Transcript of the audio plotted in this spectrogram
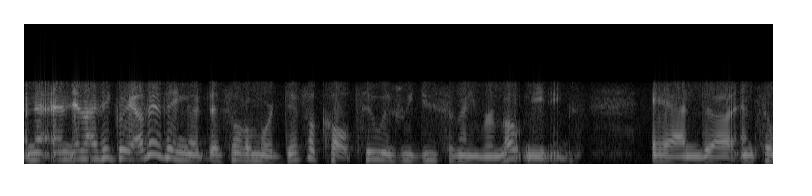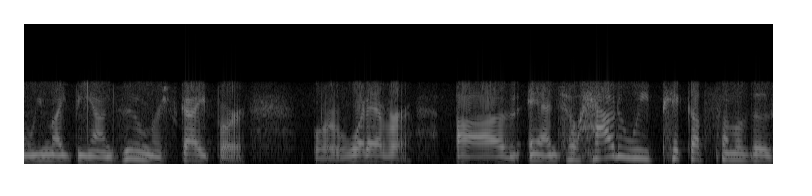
and, and, and I think the other thing that, that's a little more difficult too is we do so many remote meetings, and uh, and so we might be on Zoom or Skype or or whatever. Uh, and so, how do we pick up some of those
